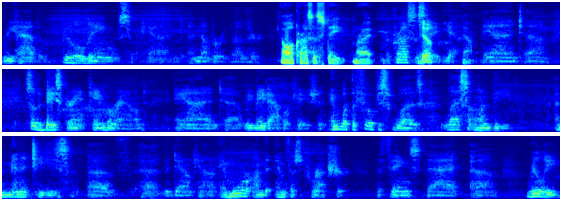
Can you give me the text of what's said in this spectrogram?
rehab of buildings and a number of other all across the state, right? Across the Yep. state, yeah. Yeah. And um, so the base grant came around, and uh, we made application. And what the focus was less on the amenities of uh, the downtown and more on the infrastructure, the things that um, really,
